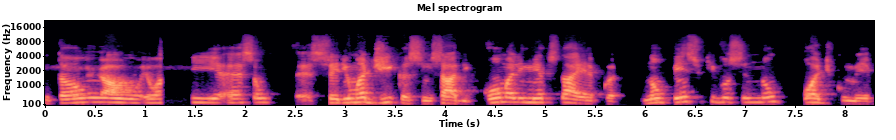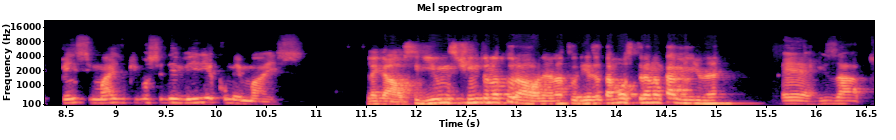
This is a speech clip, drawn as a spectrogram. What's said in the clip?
Então, Legal. eu acho que essa é, seria uma dica, assim, sabe? Como alimentos da época. Não pense o que você não pode comer, pense mais o que você deveria comer mais. Legal, seguir o instinto natural, né? A natureza está mostrando o caminho, né? É, exato.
